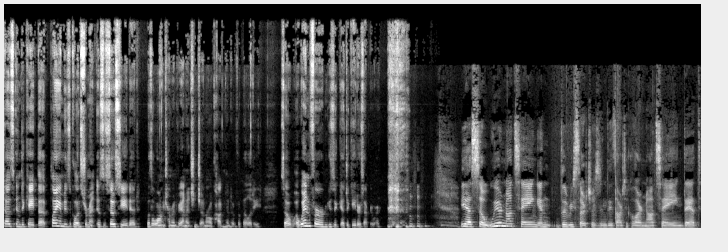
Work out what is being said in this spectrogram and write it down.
does indicate that playing a musical instrument is associated with a long term advantage in general cognitive ability. So a win for music educators everywhere. yeah, so we're not saying, and the researchers in this article are not saying that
